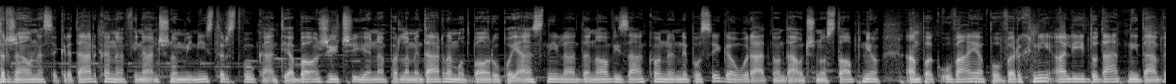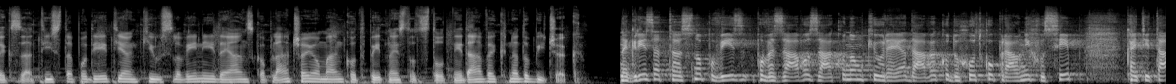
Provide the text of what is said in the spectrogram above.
Državna sekretarka na finančnem ministrstvu Katja Božič je na parlamentarnem odboru pojasnila, da novi zakon ne posega v uradno davčno stopnjo, ampak uvaja povrhni ali dodatni davek za tista podjetja, ki v Sloveniji dejansko plačajo manj kot 15 odstotni davek na dobiček. Ne gre za tesno povezavo z zakonom, ki ureja davek od dohodkov pravnih oseb, kajti ta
